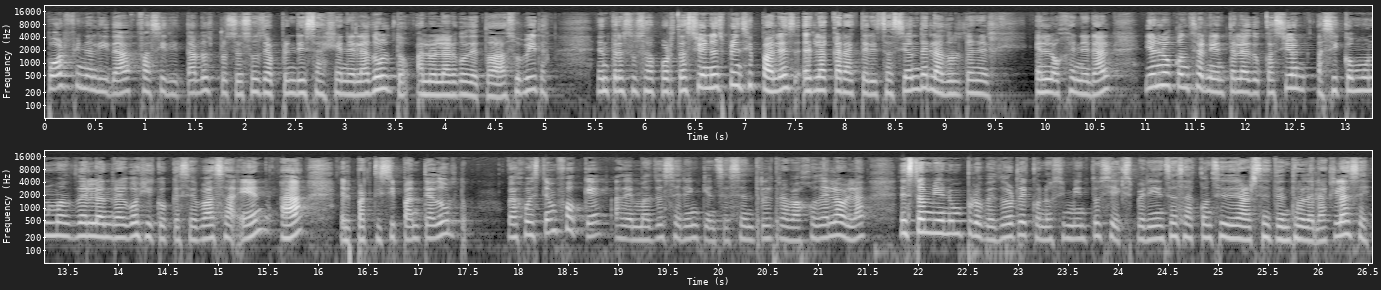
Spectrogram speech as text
por finalidad facilitar los procesos de aprendizaje en el adulto a lo largo de toda su vida. Entre sus aportaciones principales es la caracterización del adulto en el en lo general y en lo concerniente a la educación, así como un modelo andragógico que se basa en A, el participante adulto. Bajo este enfoque, además de ser en quien se centra el trabajo del aula, es también un proveedor de conocimientos y experiencias a considerarse dentro de la clase,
